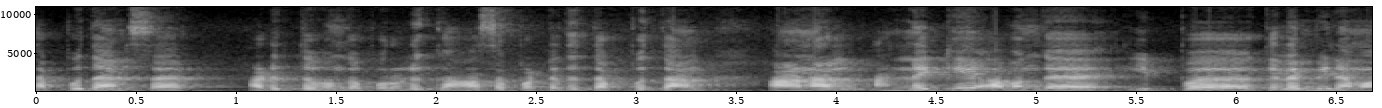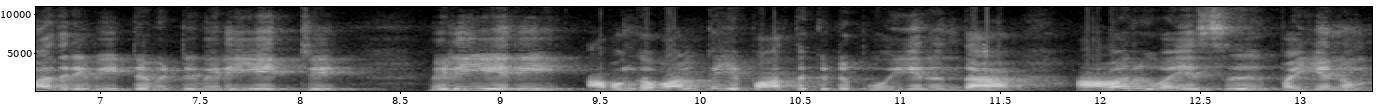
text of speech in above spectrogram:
தப்புதான் சார். அடுத்தவங்க பொருளுக்கு ஆசைப்பட்டது தப்பு தான் ஆனால் அன்னைக்கே அவங்க இப்போ கிளம்பின மாதிரி வீட்டை விட்டு வெளியேற்றி வெளியேறி அவங்க வாழ்க்கையை பார்த்துக்கிட்டு போயிருந்தா ஆறு வயசு பையனும்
